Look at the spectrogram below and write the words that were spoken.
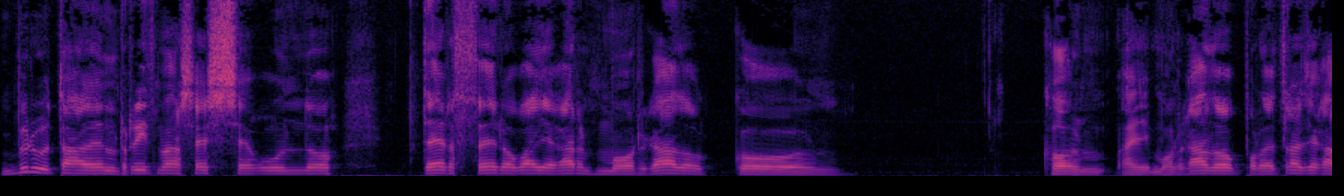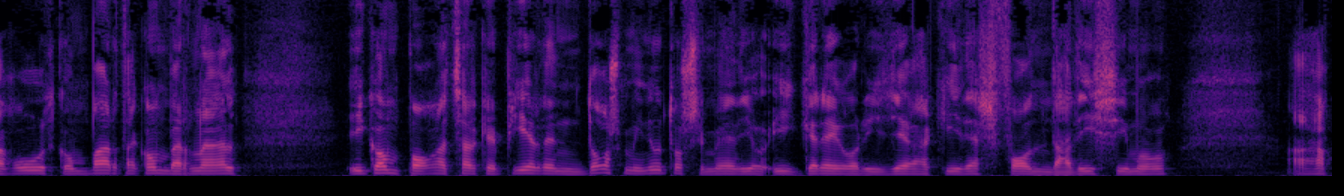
Brutal el Ritmas es segundo. Tercero va a llegar Morgado con con Morgado, por detrás llega Guz, con Barta, con Bernal y con Pogachar que pierden dos minutos y medio y Gregory llega aquí desfondadísimo a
